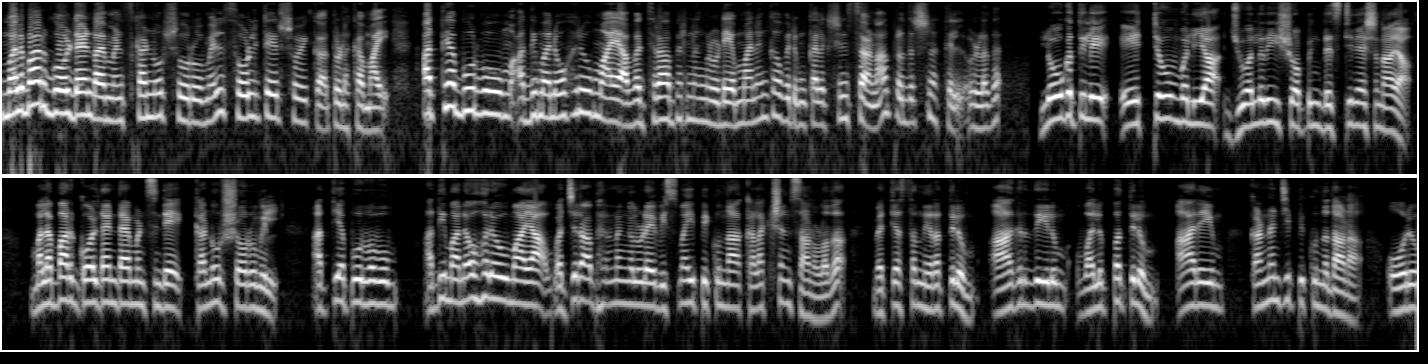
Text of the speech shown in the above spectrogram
Malabar gold and diamonds Kannur ഷോറൂമിൽ സോളിറ്റയർ ഷോയ്ക്ക് തുടക്കമായി. അത്യപൂർവവും അതിമനോഹരവുമായ വജ്രാഭരണങ്ങളുടെ മനംകവരും കളക്ഷൻസാണ് പ്രദർശനത്തിൽ ഉള്ളത്. ലോകത്തിലെ ഏറ്റവും വലിയ ജ്വല്ലറി ഷോപ്പിംഗ് ഡെസ്റ്റിനേഷനായ മലബാർ ഗോൾഡ് ആൻഡ് ഡയമണ്ട്സിന്റെ കണ്ണൂർ ഷോറൂമിൽ അത്യപൂർവവും അതിമനോഹരവുമായ വജ്രാഭരണങ്ങളുടെ വിസ്മയിപ്പിക്കുന്ന കളക്ഷൻസാണുള്ളത്. വ്യത്യസ്ത നിറത്തിലും ആകൃതിയിലും വലുപ്പത്തിലും ആരെയും കണ്ണഞ്ചിപ്പിക്കുന്നതാണ് ഓരോ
